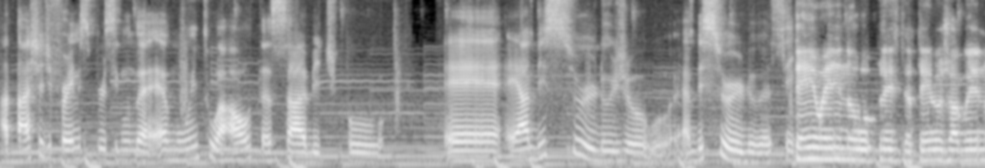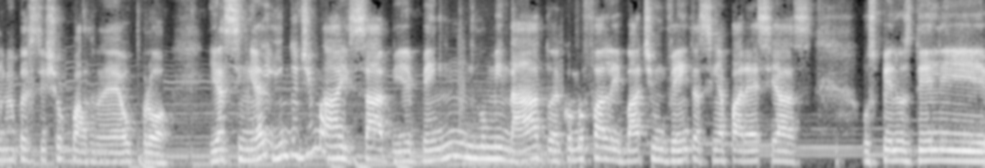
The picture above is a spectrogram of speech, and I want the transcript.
A taxa de frames por segundo é, é muito alta, sabe? Tipo, é, é absurdo o jogo. É absurdo, assim. Tenho ele no eu tenho, eu jogo ele no meu PlayStation 4, né? É o Pro. E assim, é lindo demais, sabe? É bem iluminado, é como eu falei, bate um vento assim, aparece as os pelos dele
